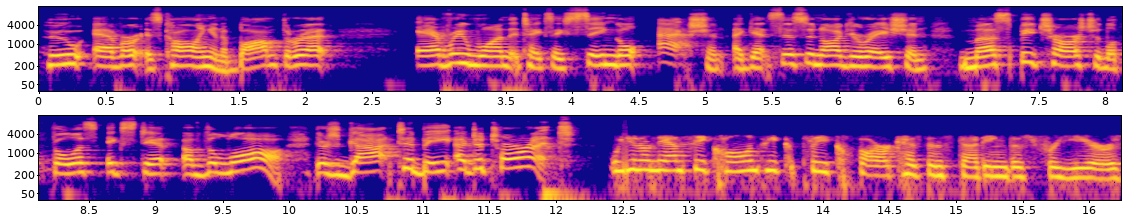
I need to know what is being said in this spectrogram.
whoever is calling in a bomb threat, everyone that takes a single action against this inauguration must be charged to the fullest extent of the law. There's got to be a deterrent. Well, you know, Nancy, Colin P. Clarke has been studying this for years,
